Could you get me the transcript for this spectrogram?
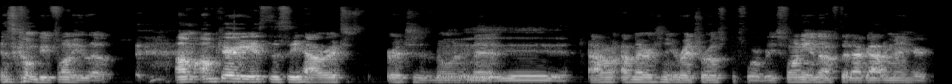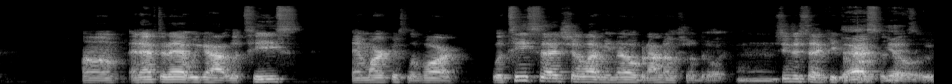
it's gonna be funny though. I'm I'm curious to see how Rich Rich is doing in that. yeah. I don't, I've never seen Rich roast before, but he's funny enough that I got him in here. Um, and after that, we got Latisse and Marcus Lavar. Latisse said she'll let me know, but I know she'll do it. Mm. She just said keep it That's posted. yo,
